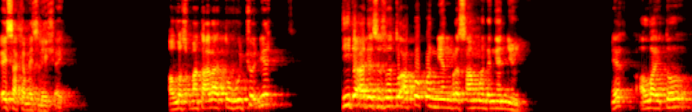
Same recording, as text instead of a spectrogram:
laisa kamitsli syai' Allah Subhanahu taala itu wujudnya tidak ada sesuatu apapun yang bersama dengannya. Ya Allah itu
